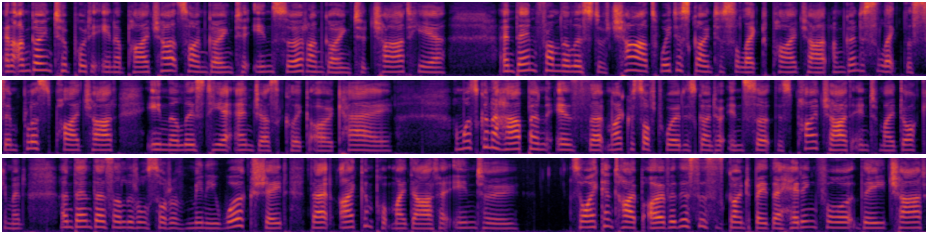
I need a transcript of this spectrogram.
and I'm going to put in a pie chart. So I'm going to insert, I'm going to chart here and then from the list of charts we're just going to select pie chart. I'm going to select the simplest pie chart in the list here and just click OK. And what's going to happen is that Microsoft Word is going to insert this pie chart into my document and then there's a little sort of mini worksheet that I can put my data into. So I can type over this. This is going to be the heading for the chart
